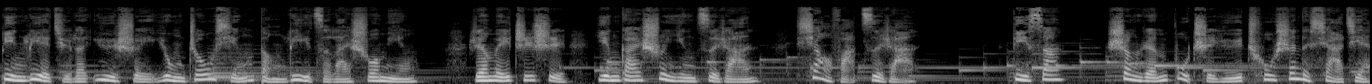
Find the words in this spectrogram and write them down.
并列举了遇水用舟行等例子来说明，人为之事应该顺应自然，效法自然。第三，圣人不耻于出身的下贱，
